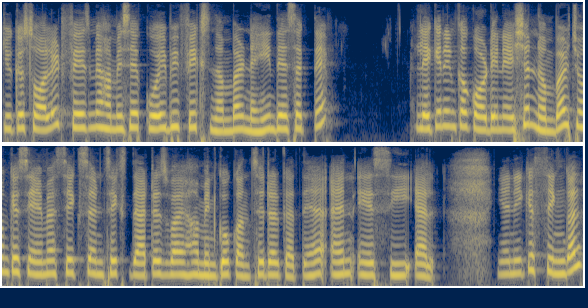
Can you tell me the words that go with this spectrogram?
क्योंकि सॉलिड फ़ेज़ में हम इसे कोई भी फिक्स नंबर नहीं दे सकते लेकिन इनका कोऑर्डिनेशन नंबर चूँकि सेम है six and six that is why हम इनको कंसिडर करते हैं एन ए सी एल यानी कि सिंगल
